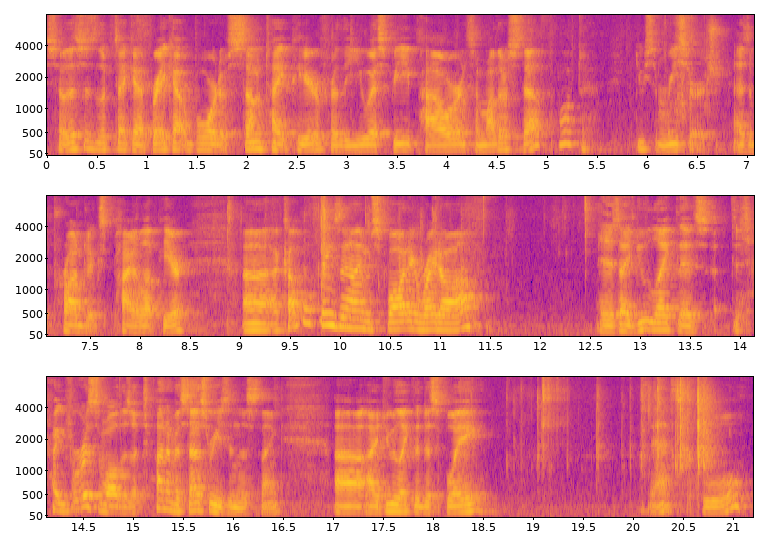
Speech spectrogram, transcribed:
So this is looks like a breakout board of some type here for the USB power and some other stuff. We'll have to do some research as the projects pile up here. Uh, a couple things that I'm spotting right off is I do like this. First of all, there's a ton of accessories in this thing. Uh, I do like the display. That's cool.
